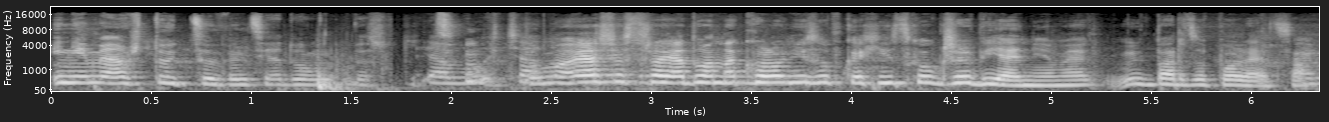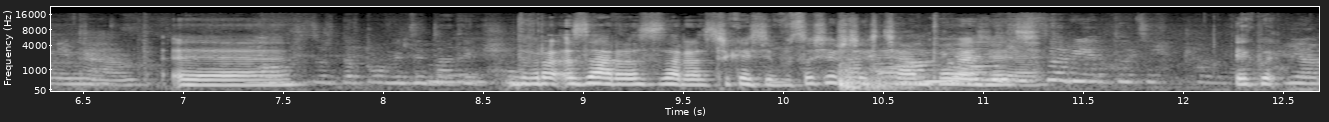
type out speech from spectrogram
i nie miałam sztućców, więc jadłam bez sztućców. Ja bym To chciała. moja siostra jadła na kolonii zupkę chińską grzebieniem, jak, bardzo polecam. Nie miałam. E, Chcesz dopowiedzieć do tej dobra, zaraz, zaraz, czekajcie, bo coś jeszcze chciałam powiedzieć. to coś Jakby, Ja.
